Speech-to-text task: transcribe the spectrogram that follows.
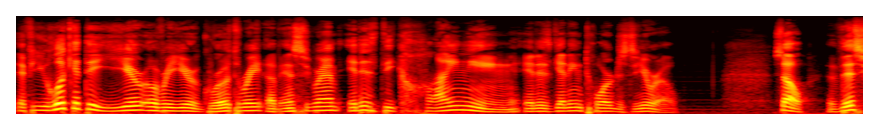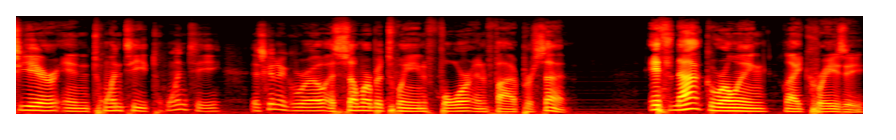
if you look at the year over year growth rate of Instagram, it is declining. It is getting towards zero. So this year in 2020, it's going to grow as somewhere between 4 and 5%. It's not growing like crazy.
